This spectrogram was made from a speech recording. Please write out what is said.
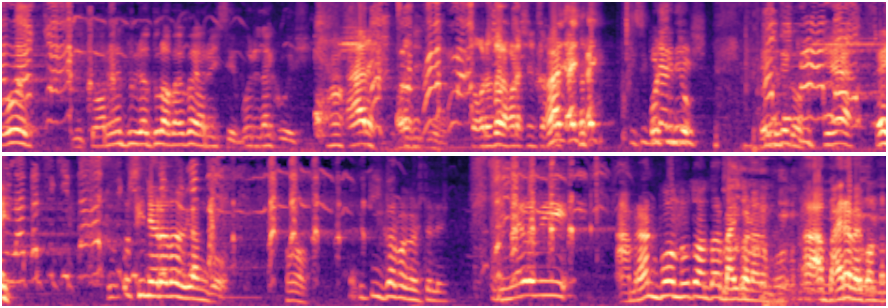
কই? যে তোর এনে দুইটা দুলা ভাই ভাই রইছে বইরে যাই কইস। আরে ওরা তোরে ধরে হড়া শুনছ আই আই আই কিছু কিনা দিস এই দোস্ত এই তুই তো সিনিয়র দাদা গাঙ্গ হ্যাঁ। কি করবা কইছ তাহলে? সিনিয়র আমি আমরা বন্ধু তো তোর বাইক ঘটা রাখব বাইরে বাইক অন্য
